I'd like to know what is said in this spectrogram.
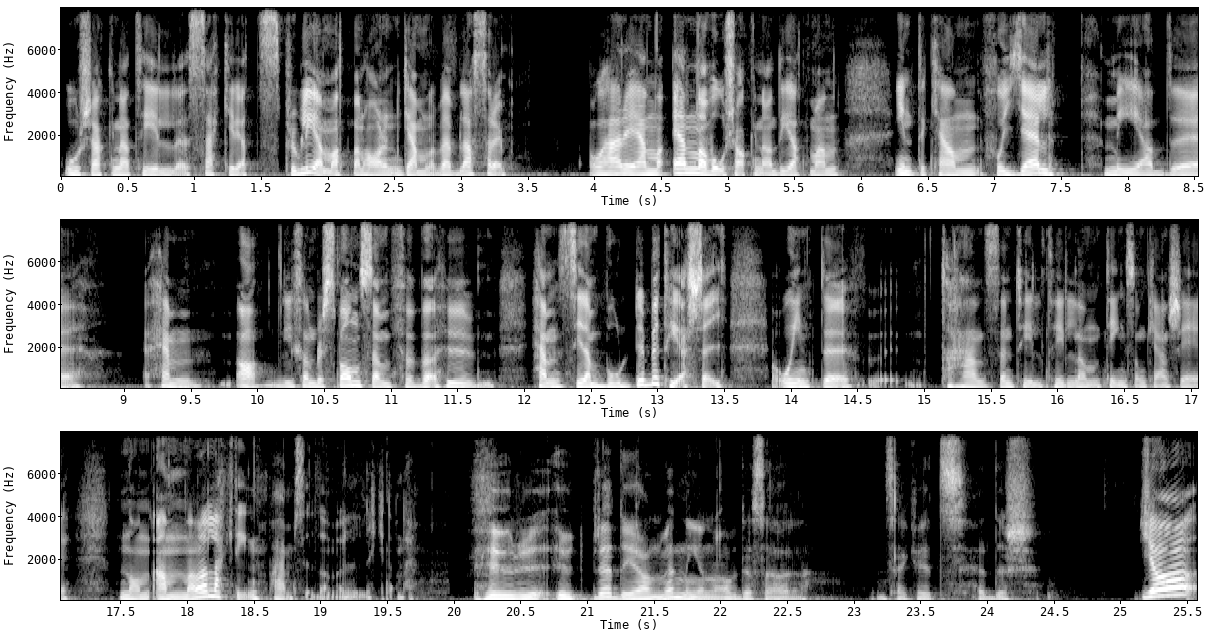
orsakerna till säkerhetsproblem, att man har en gammal webbläsare. Och här är en, en av orsakerna, det är att man inte kan få hjälp med eh, hem, ja, liksom responsen för hur hemsidan borde bete sig och inte ta hänsyn till, till någonting som kanske någon annan har lagt in på hemsidan eller liknande. Hur utbredd är användningen av dessa säkerhetsheaders? Ja,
